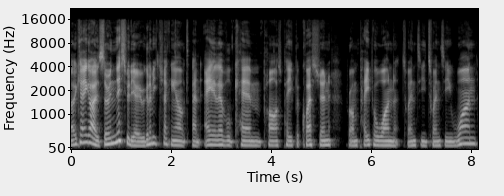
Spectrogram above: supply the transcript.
Okay guys, so in this video we're going to be checking out an A-level chem past paper question from paper 1 2021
